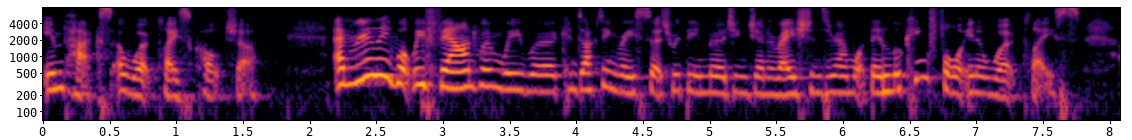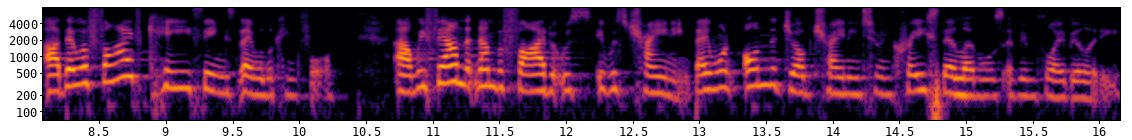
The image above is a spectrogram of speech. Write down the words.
impacts a workplace culture. And really, what we found when we were conducting research with the emerging generations around what they're looking for in a workplace, uh, there were five key things they were looking for. Uh, we found that number five, it was, it was training. They want on the job training to increase their levels of employability.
